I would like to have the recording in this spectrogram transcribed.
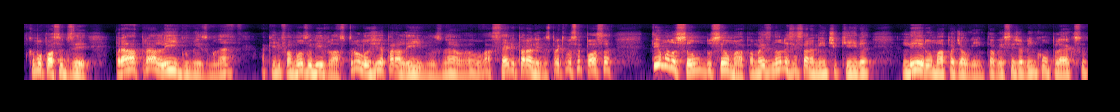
como eu posso dizer, para leigo mesmo, né? Aquele famoso livro, Astrologia para Leigos, né? a série para leigos, para que você possa ter uma noção do seu mapa, mas não necessariamente queira ler o mapa de alguém. Talvez seja bem complexo.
